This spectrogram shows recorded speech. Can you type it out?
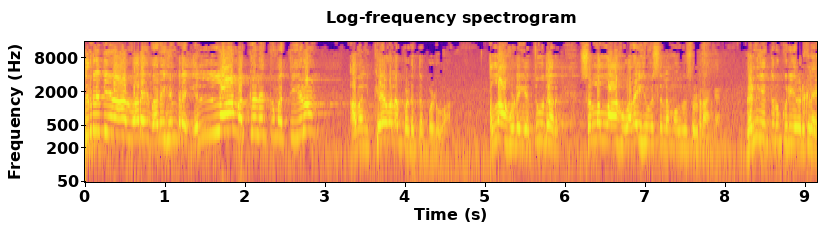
இறுதி நாள் வரை வருகின்ற எல்லா மக்களுக்கு மத்தியிலும் அவன் கேவலப்படுத்தப்படுவான். அல்லாஹுடைய தூதர் சொல்லல்லாஹு அலைஹி வசல்லம் சொல்றாங்க கண்ணியத்திற்குரியவர்களே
